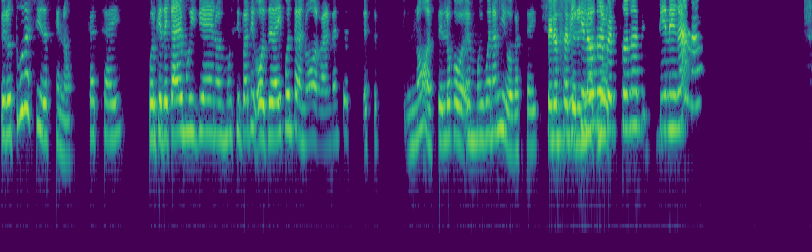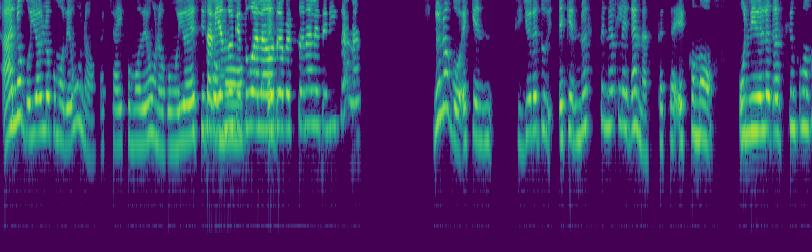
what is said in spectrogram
Pero tú decides que no, ¿cachai? Porque te cae muy bien o es muy simpático, o te das cuenta, no, realmente este, no, este loco es muy buen amigo, ¿cachai? Pero sabéis que la otra no, persona tiene ganas, ah, no, pues yo hablo como de uno, ¿cachai? Como de uno, como yo decir sabiendo que como, tú a la es, otra persona le tenés ganas. no, no, pues es que si yo le tuve, es que no es tenerle ganas, ¿cachai? Es como un nivel de atracción como, "Mm,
